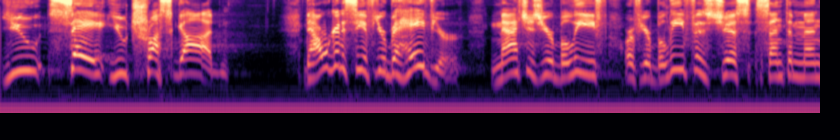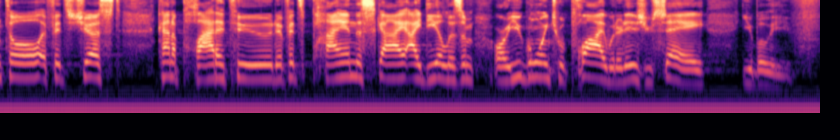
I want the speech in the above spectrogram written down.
You say you trust God. Now we're going to see if your behavior matches your belief or if your belief is just sentimental, if it's just kind of platitude, if it's pie in the sky idealism, or are you going to apply what it is you say you believe?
